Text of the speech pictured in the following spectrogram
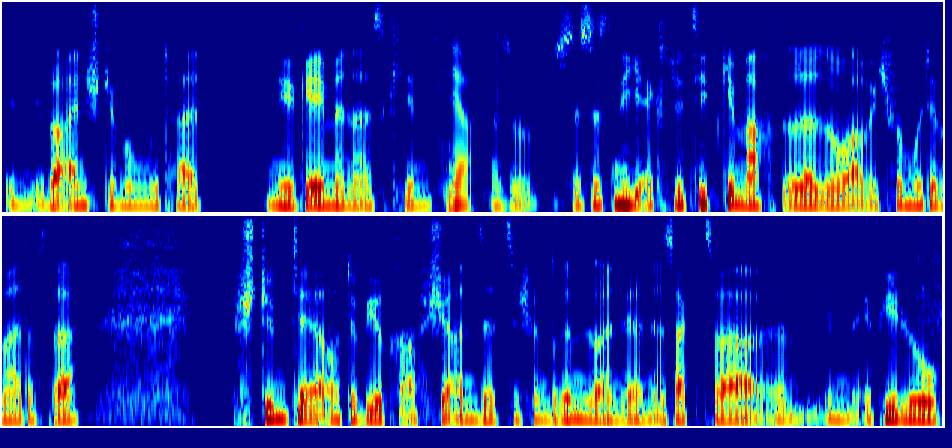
in Übereinstimmung mit halt Neil Gaiman als Kind. Ja. Also es ist jetzt nicht explizit gemacht oder so, aber ich vermute mal, dass da bestimmte autobiografische Ansätze schon drin sein werden. Er sagt zwar ähm, im Epilog,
